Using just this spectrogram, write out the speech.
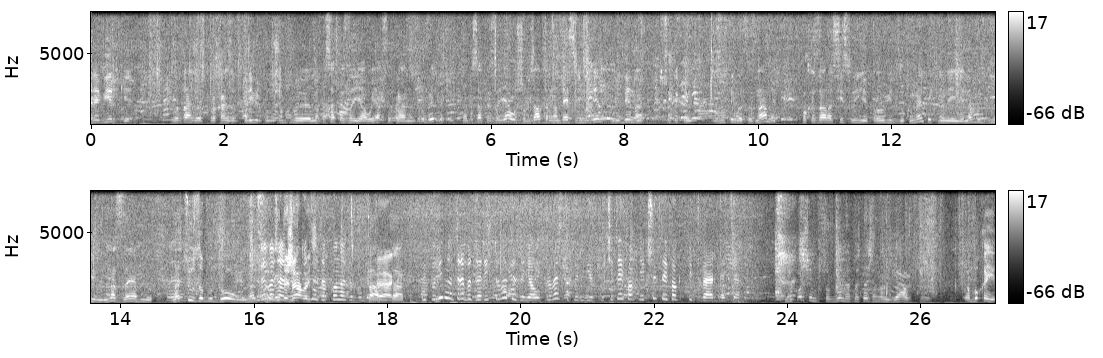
перевірки. Звертаємося з проханням за перевірку, щоб е, написати заяву. Як це правильно зробити? Написати заяву, щоб завтра на 10 годин людина все-таки зустрілася з нами, показала всі свої правові документи, які в неї є, на будівлю, на землю, на цю забудову, на Ви все. вважаєте, що тут незаконна забудова? Так, так. Відповідно, треба зареєструвати заяву, провести перевірку. Чи цей факт, якщо цей факт підтвердиться, Ми хочемо, щоб він забезпечив нам явку. Або хай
